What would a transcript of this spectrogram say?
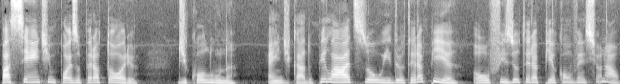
paciente em pós-operatório de coluna, é indicado pilates ou hidroterapia ou fisioterapia convencional.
